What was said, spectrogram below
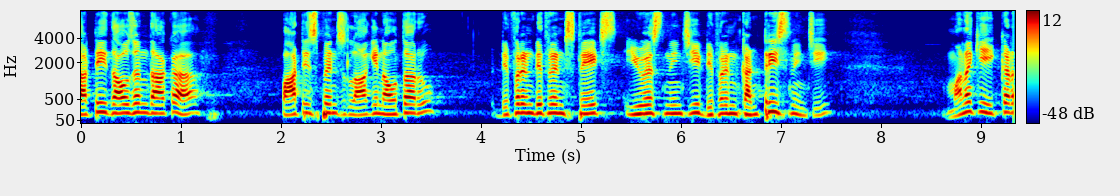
thirty thousand దాకా పార్టిసిపెంట్స్ లాగిన్ అవుతారు. డిఫరెంట్ డిఫరెంట్ స్టేట్స్ యుఎస్ నుంచి డిఫరెంట్ కంట్రీస్ నుంచి. మనకి ఇక్కడ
